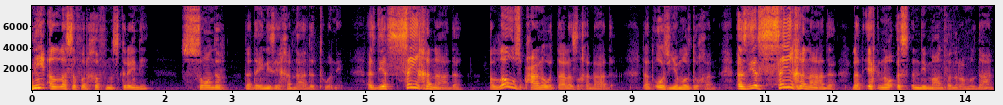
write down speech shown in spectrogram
nie Allah se vergifnis kry nie sonder dat hy nie sy genade toon nie. Is deur sy genade, Allah subhanahu wa taala se genade dat ons hemel toe gaan. Is deur sy genade dat ek nou is in die maand van Ramadan.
